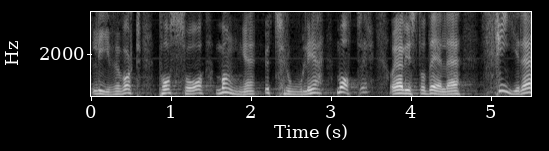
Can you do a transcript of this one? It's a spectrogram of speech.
livet vårt på så mange utrolige måter. Og Jeg har lyst til å dele fire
